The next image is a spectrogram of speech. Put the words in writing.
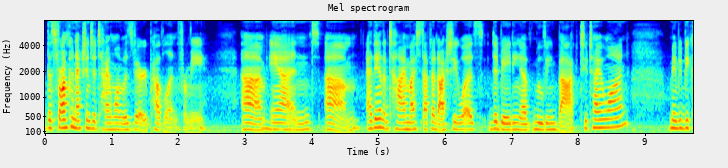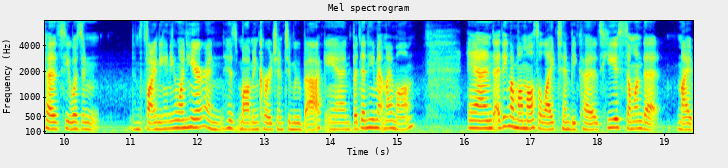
the strong connection to Taiwan was very prevalent for me. Um, mm-hmm. and um, I think at the time my stepdad actually was debating of moving back to Taiwan, maybe because he wasn't finding anyone here and his mom encouraged him to move back and but then he met my mom and I think my mom also liked him because he is someone that my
